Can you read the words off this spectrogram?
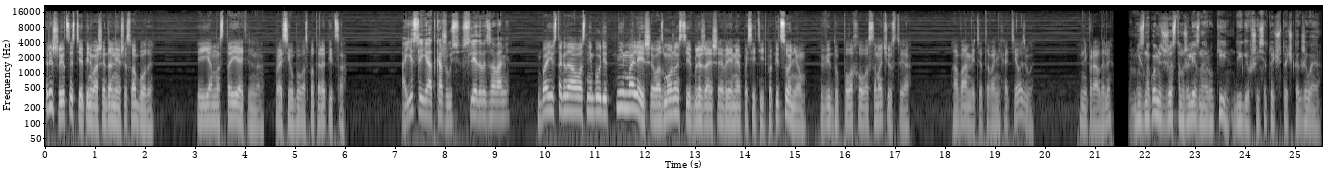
решится степень вашей дальнейшей свободы. И я настоятельно просил бы вас поторопиться. А если я откажусь следовать за вами? Боюсь, тогда у вас не будет ни малейшей возможности в ближайшее время посетить Попицониум ввиду плохого самочувствия. А вам ведь этого не хотелось бы? Не правда ли? Незнакомец жестом железной руки, двигавшийся точь-в-точь как живая,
